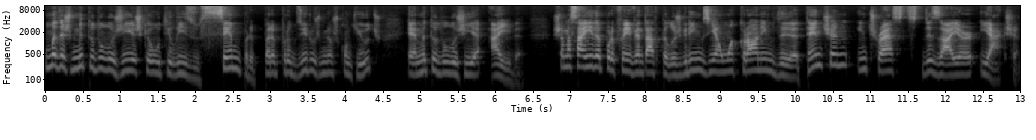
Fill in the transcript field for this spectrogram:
Uma das metodologias que eu utilizo sempre para produzir os meus conteúdos é a metodologia AIDA. Chama-se AIDA porque foi inventado pelos gringos e é um acrónimo de Attention, Interest, Desire e Action.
